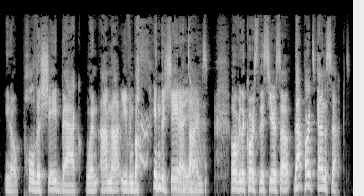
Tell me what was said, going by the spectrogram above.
you know, pull the shade back when I'm not even behind the shade Yeah, at yeah. times over the course of this year. So that part's kind of sucked.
